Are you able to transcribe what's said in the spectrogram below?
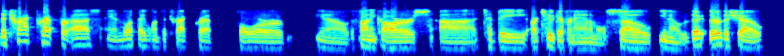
the track prep for us and what they want the track prep for you know the funny cars uh, to be are two different animals. So you know they're they're the show,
